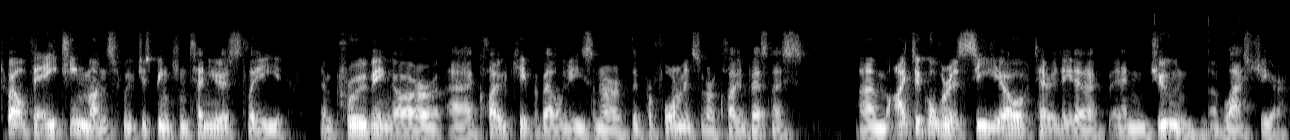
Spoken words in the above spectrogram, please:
12 to 18 months, we've just been continuously improving our uh, cloud capabilities and our the performance of our cloud business. Um, I took over as CEO of Teradata in June of last year,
